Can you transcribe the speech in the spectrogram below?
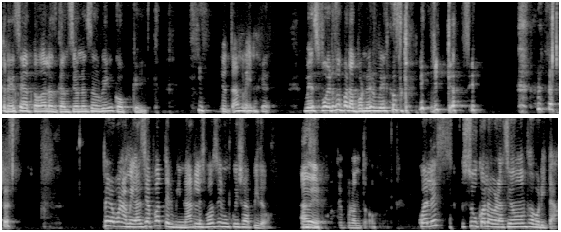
13 a todas las canciones, soy bien cupcake. Yo también. Porque Me esfuerzo para poner menos calificación. Pero bueno, amigas, ya para terminar, les voy a hacer un quiz rápido. A Así ver. De pronto. ¿Cuál es su colaboración favorita?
